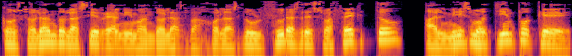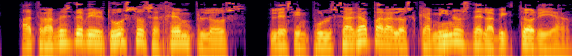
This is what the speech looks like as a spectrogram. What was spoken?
consolándolas y reanimándolas bajo las dulzuras de su afecto, al mismo tiempo que, a través de virtuosos ejemplos, les impulsará para los caminos de la victoria.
